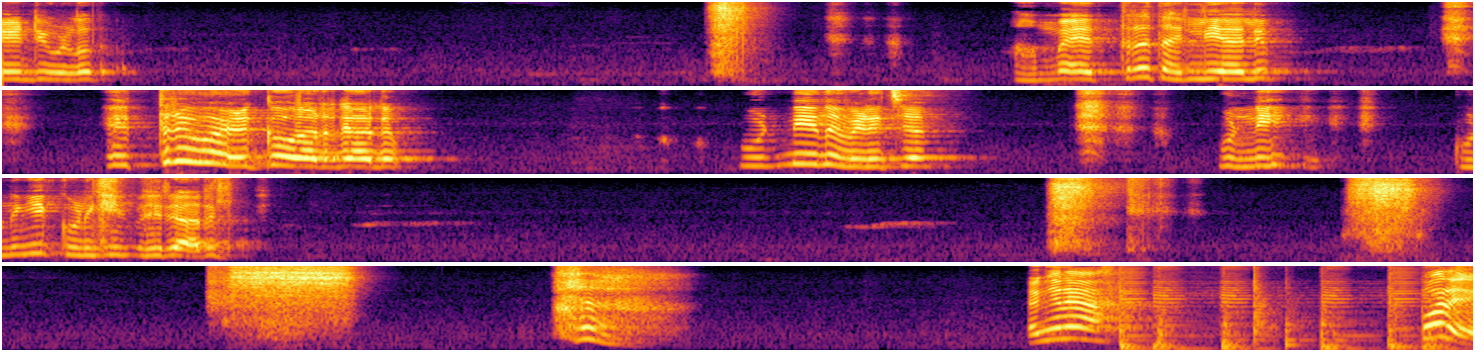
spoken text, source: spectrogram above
വേണ്ടിയുള്ളത്. അമ്മ എത്ര തല്ലിയാലും എത്ര വഴക്ക് പറഞ്ഞാലും ഉണ്ണീന്ന് വിളിച്ച ഉണ്ണി കുണുങ്ങി കുണുങ്ങി വരാറില്ല. എങ്ങനെയാ? പോരെ?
